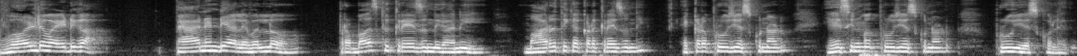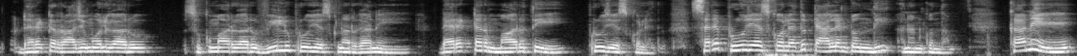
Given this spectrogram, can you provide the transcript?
వరల్డ్ వైడ్గా పాన్ ఇండియా లెవెల్లో ప్రభాస్కి క్రేజ్ ఉంది కానీ మారుతికి ఎక్కడ క్రేజ్ ఉంది? ఎక్కడ ప్రూవ్ చేసుకున్నాడు? ఏ సినిమాకి ప్రూవ్ చేసుకున్నాడు? ప్రూవ్ చేసుకోలేదు. డైరెక్టర్ రాజమౌళి గారు సుకుమార్ గారు వీళ్ళు ప్రూవ్ చేసుకున్నారు కానీ డైరెక్టర్ మారుతి ప్రూవ్ చేసుకోలేదు. సరే ప్రూవ్ చేసుకోలేదు టాలెంట్ ఉంది అని అనుకుందాం. కానీ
